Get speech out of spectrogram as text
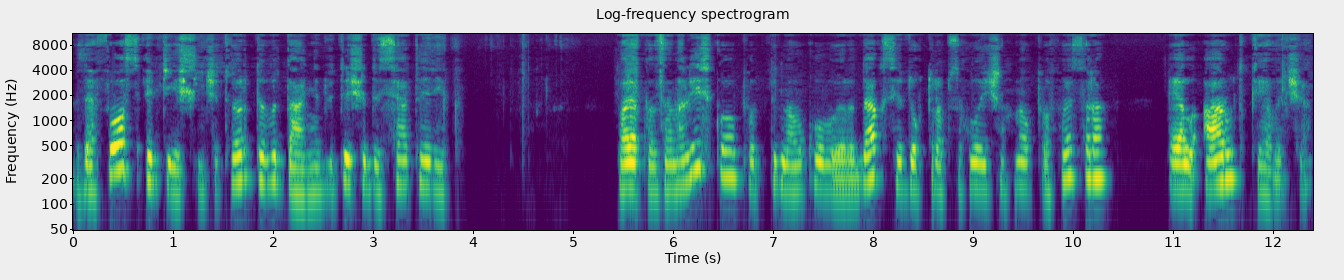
The Fourth Edition, четверте видання, 2010 рік. Переклад з англійського під науковою редакцією доктора психологічних наук професора Л. А. Руткевича.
